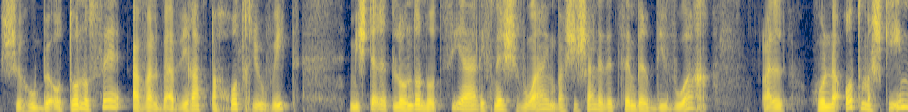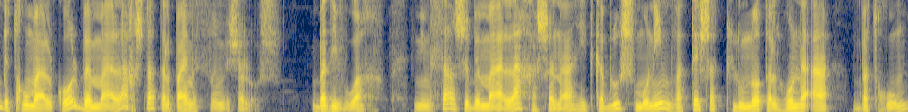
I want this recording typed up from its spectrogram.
שהוא באותו נושא, אבל באווירה פחות חיובית. משטרת לונדון הוציאה לפני שבועיים, בשישה לדצמבר, דיווח על הונאות משקיעים בתחום האלכוהול במהלך שנת 2023. בדיווח נמסר שבמהלך השנה התקבלו 89 תלונות על הונאה בתחום,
